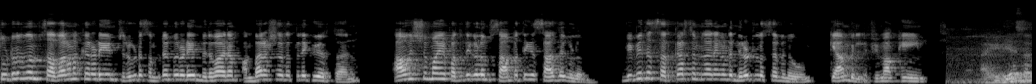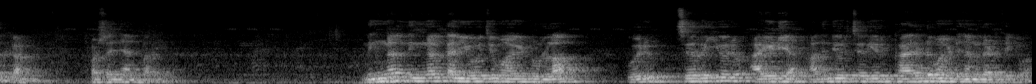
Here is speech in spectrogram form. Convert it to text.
തുടർന്നും സാധാരണക്കാരുടെയും ചെറുകിട സംരംഭകരുടെയും നിലവാരം അന്താരാഷ്ട്ര തലത്തിലേക്ക് ഉയർത്താൻ ആവശ്യമായ പദ്ധതികളും സാമ്പത്തിക സാധ്യതകളും വിവിധ സർക്കാർ സംവിധാനങ്ങളുടെ നേരിട്ടുള്ള സേവനവും ക്യാമ്പിൽ ലഭ്യമാക്കി. പക്ഷെ ഞാൻ പറയാം നിങ്ങൾ നിങ്ങൾക്ക് അനുയോജ്യമായിട്ടുള്ള ഒരു ചെറിയൊരു ഐഡിയ അതിന്റെ ഒരു ചെറിയൊരു കരടുമായിട്ട് ഞങ്ങളുടെ അടുത്തേക്ക് വാ.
